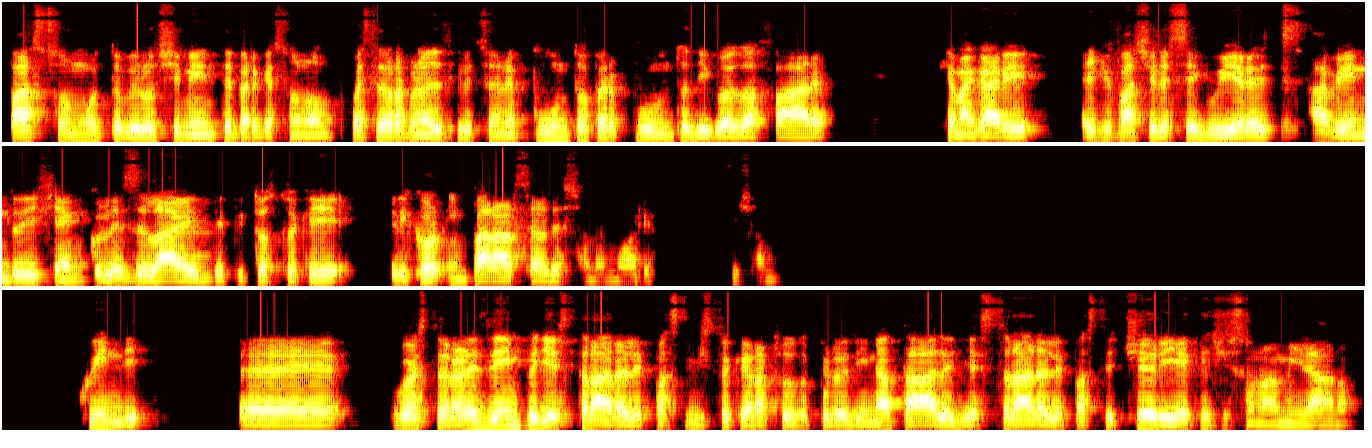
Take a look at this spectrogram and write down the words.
passo molto velocemente perché sono, questa è proprio una descrizione punto per punto di cosa fare, che magari è più facile seguire avendo di fianco le slide piuttosto che impararsela adesso a memoria. Diciamo. Quindi, eh, questo era l'esempio di estrarre le pasticcerie, visto che era il periodo di Natale, di estrarre le pasticcerie che ci sono a Milano.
